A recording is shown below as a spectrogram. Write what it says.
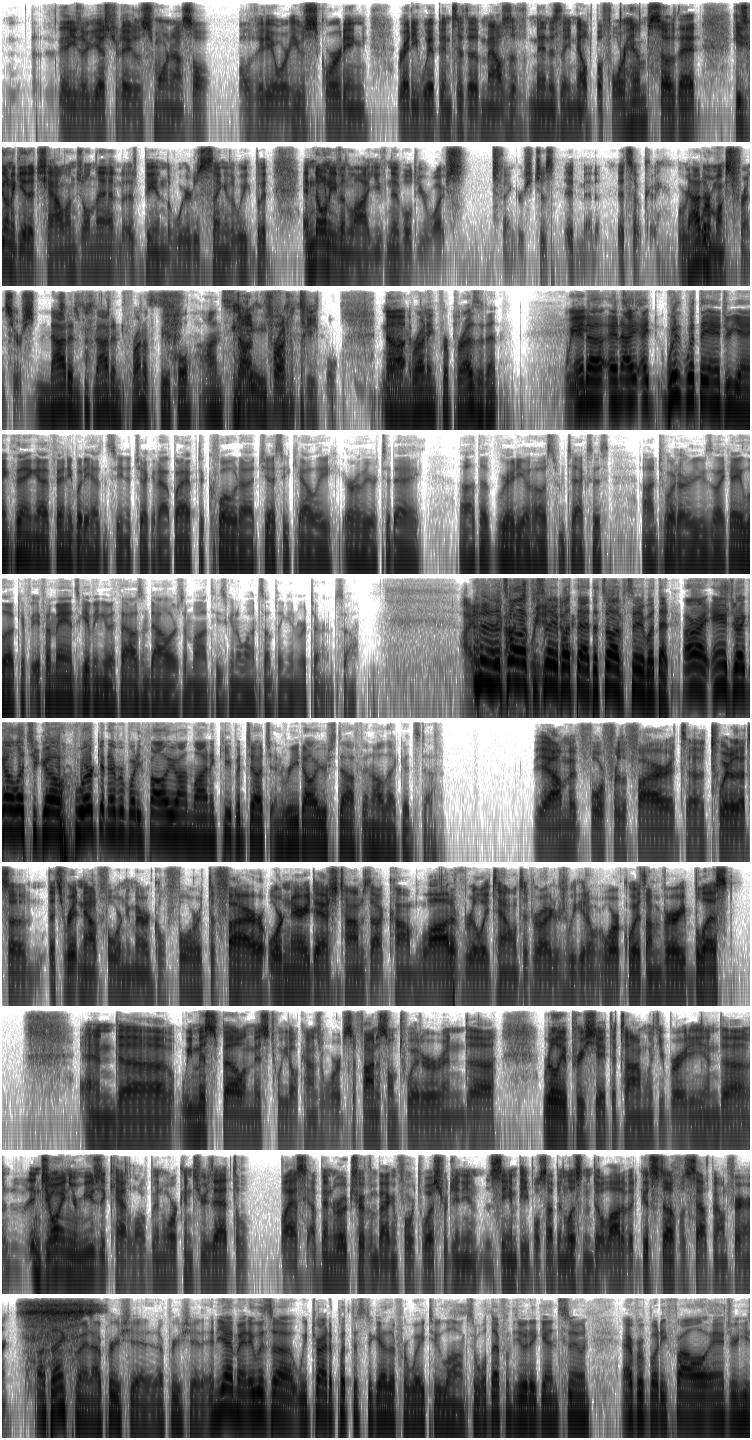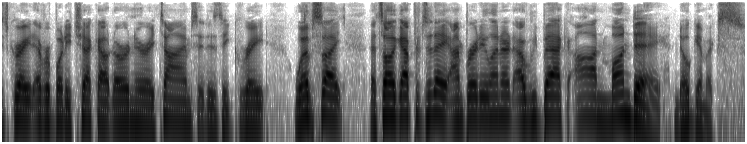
either yesterday or this morning. I saw a video where he was squirting Reddi-wip into the mouths of men as they knelt before him, so that he's going to get a challenge on that as being the weirdest thing of the week. But and don't even lie, you've nibbled your wife's fingers. Just admit it. It's okay. We're, Not we're in- amongst friends here. Not in not in front of people on stage. Not in front of people. I'm running for president. we, and uh, and I, I with with the Andrew Yang thing, uh, if anybody hasn't seen it, check it out. But I have to quote uh, Jesse Kelly earlier today uh, the radio host from Texas, on Twitter. He was like, "Hey, look, if if a man's giving you a thousand dollars a month, he's gonna want something in return." So. I, That's all I have to say about that. That's all I have to say about that. All right, Andrew, I gotta let you go. Where can everybody follow you online and keep in touch and read all your stuff and all that good stuff? Yeah, I'm at four for the fire at uh, Twitter. That's a that's written out for numerical four at the fire. Ordinary-times.com. A lot of really talented writers we get to work with. I'm very blessed, and uh, we misspell and mistweet all kinds of words. So find us on Twitter, and uh, really appreciate the time with you, Brady, and uh, enjoying your music catalog. Been working through that the last I've been road tripping back and forth to West Virginia, seeing people, so I've been listening to a lot of it. Good stuff with Southbound Fairing. Oh, thanks, man. I appreciate it. I appreciate it. And yeah, man, it was uh, we tried to put this together for way too long, so we'll definitely do it again soon. Everybody follow Andrew; he's great. Everybody check out Ordinary Times; it is a great website. That's all I got for today. I'm Brady Leonard. I'll be back on Monday. No gimmicks.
